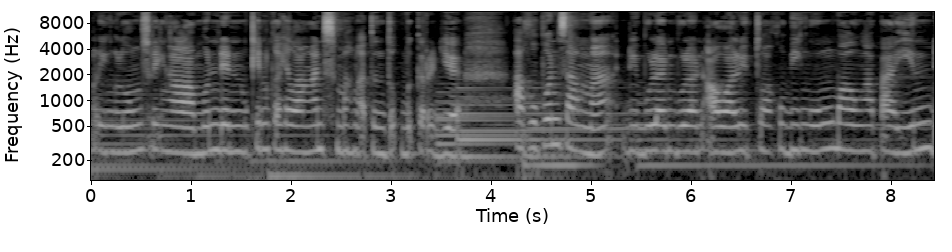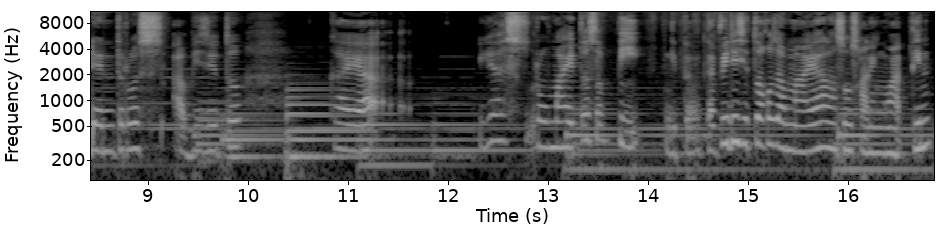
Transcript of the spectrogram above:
linglung sering ngalamun dan mungkin kehilangan semangat untuk bekerja. Aku pun sama di bulan-bulan awal itu aku bingung mau ngapain dan terus abis itu kayak yes rumah itu sepi gitu. Tapi di situ aku sama ayah langsung saling nguatin.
